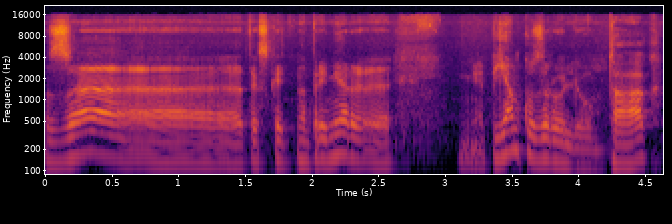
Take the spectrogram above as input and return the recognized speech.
за, э, так сказать, например, э, пьянку за рулем. Так.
